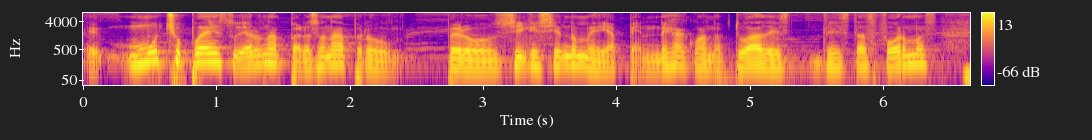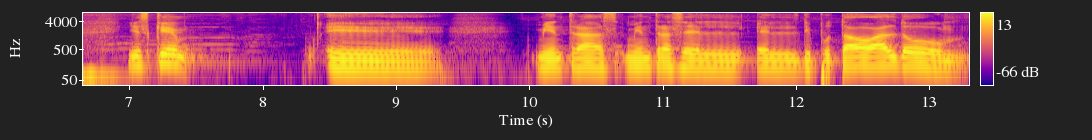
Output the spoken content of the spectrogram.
eh, mucho puede estudiar una persona, pero, pero sigue siendo media pendeja cuando actúa de, de estas formas. Y es que eh, mientras, mientras el, el diputado Aldo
